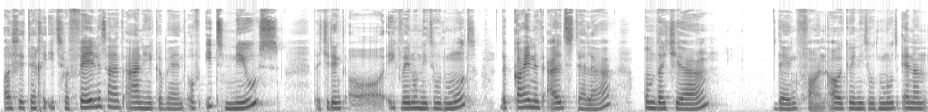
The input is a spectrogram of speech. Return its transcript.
als je tegen iets vervelends aan het aanhikken bent of iets nieuws, dat je denkt, oh, ik weet nog niet hoe het moet, dan kan je het uitstellen. Omdat je denkt van, oh, ik weet niet hoe het moet. En dan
